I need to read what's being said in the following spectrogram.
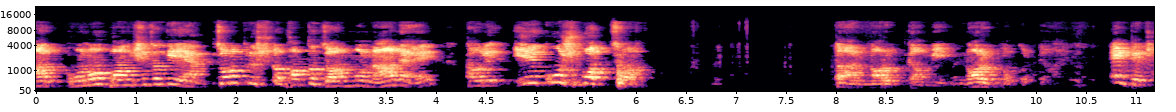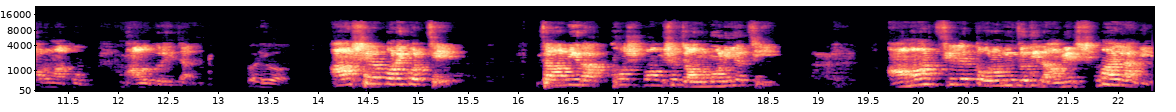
আর কোন বংশে যদি একজন কৃষ্ণ ভক্ত জন্ম না নেয়, তাহলে একুশ বছর তার নরকগামী নরক ভোগ করতে হয়। এইটাই শর্মা খুব ভালো করে জানেন। আর সে মনে করছে যে আমি রাক্ষস বংশে জন্ম নিয়েছি। আমার ছেলে তরুণী যদি রামের সীমায় লাগে,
